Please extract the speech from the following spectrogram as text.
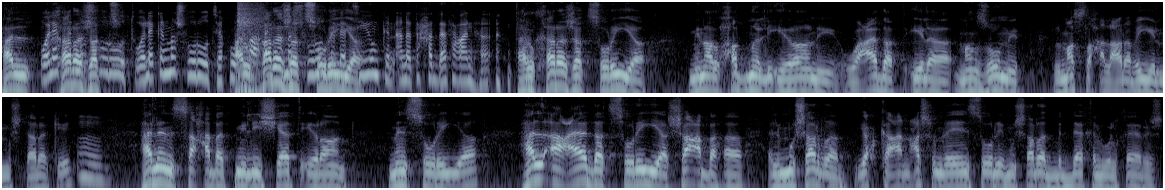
هل ولكن خرجت شروط ولكن ما شروط يقول هل خرجت سوريا التي يمكن أن نتحدث عنها. هل خرجت سوريا من الحضن الإيراني وعادت إلى منظومة المصلحة العربية المشتركة؟ م. هل انسحبت ميليشيات إيران من سوريا؟ هل أعادت سوريا شعبها المشرد؟ يحكى عن 10 ملايين سوري مشرد بالداخل والخارج.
